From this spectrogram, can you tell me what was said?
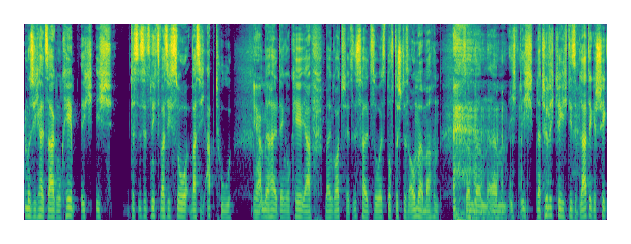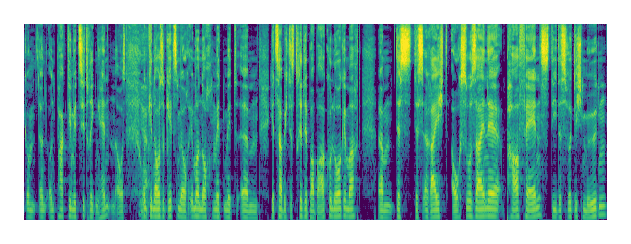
muss ich halt sagen, okay, ich, ich, das ist jetzt nichts, was ich so, was ich abtue, ja. Und mir halt denke, okay, ja, pf, mein Gott, jetzt ist halt so, jetzt durfte ich das auch mal machen. Sondern ähm, ich, ich, natürlich kriege ich diese Platte geschickt und, und, und pack die mit zittrigen Händen aus. Ja. Und genauso geht es mir auch immer noch mit, mit ähm, jetzt habe ich das dritte Barbarcolor gemacht. Ähm, das, das erreicht auch so seine paar Fans, die das wirklich mögen,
